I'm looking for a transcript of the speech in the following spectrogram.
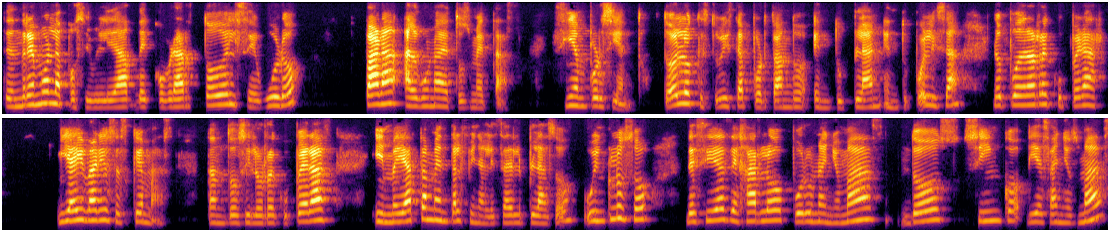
tendremos la posibilidad de cobrar todo el seguro para alguna de tus metas, 100%. Todo lo que estuviste aportando en tu plan, en tu póliza, lo podrás recuperar. Y hay varios esquemas, tanto si lo recuperas inmediatamente al finalizar el plazo o incluso decides dejarlo por un año más, dos, cinco, diez años más,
